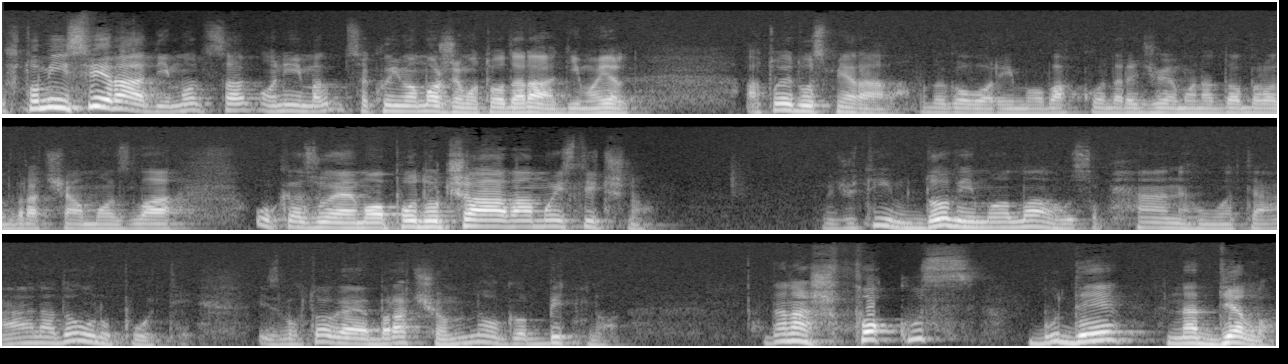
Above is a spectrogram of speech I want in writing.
što mi svi radimo sa onima sa kojima možemo to da radimo, jel? A to je da usmjeravamo, da govorimo ovako, naređujemo na dobro, odvraćamo od zla, ukazujemo, podučavamo i slično. Međutim, dovimo Allahu subhanahu wa ta'ala da on uputi. I zbog toga je, braćo, mnogo bitno da naš fokus bude na djelo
